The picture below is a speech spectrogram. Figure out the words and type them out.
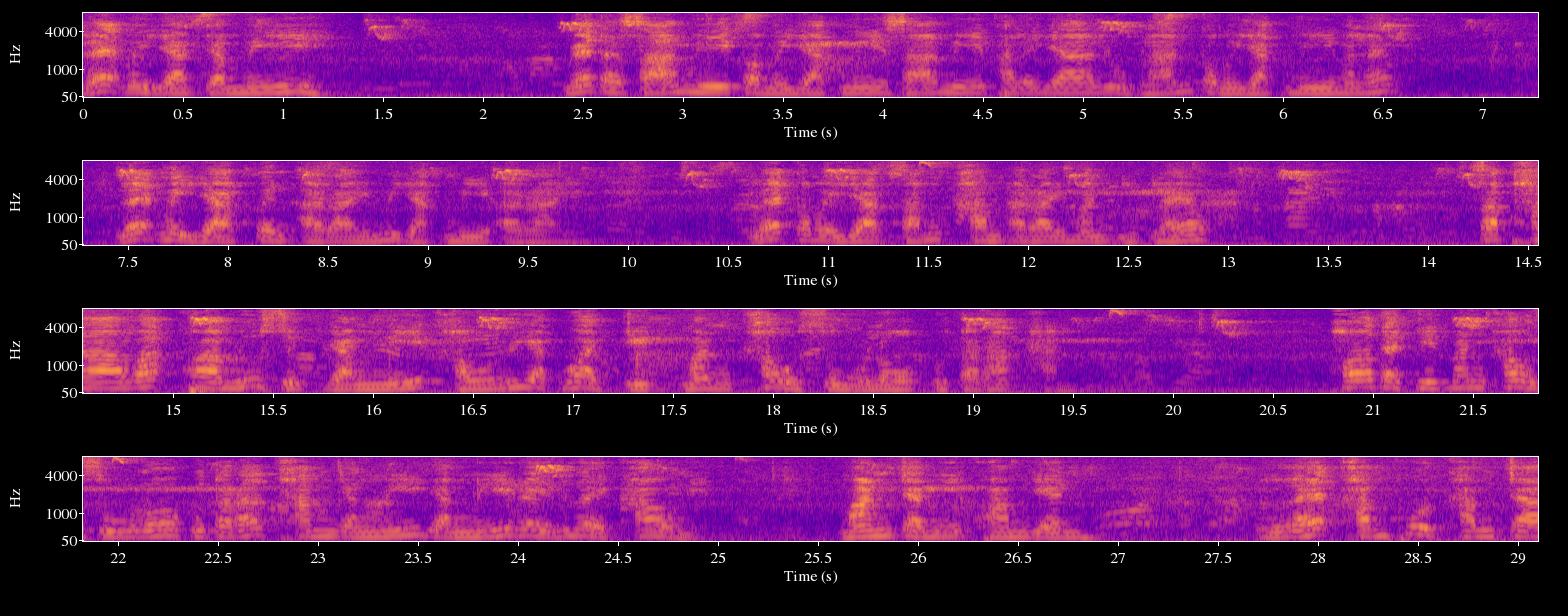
และไม่อยากจะมี แม้แต่สามีก็ไม่อยากมีสามีภรรยาลูกหลานก็ไม่อยากมีมาแล้ว และไม่อยากเป็นอะไรไม่อยากมีอะไร และก็ไม่อยากสำคัญอะไรมันอีกแล้ว สภาวะความรู้สึกอย่างนี้เขาเรียกว่าจิตมันเข้าสู่โลกุตระธรรมพอแต่จิตมันเข้าสู่โลกุตระธรรมอย่างนี้อย่างนี้เรื่อยๆเข้าเนี่ย มันจะมีความเย็น และคำพูดคำจา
